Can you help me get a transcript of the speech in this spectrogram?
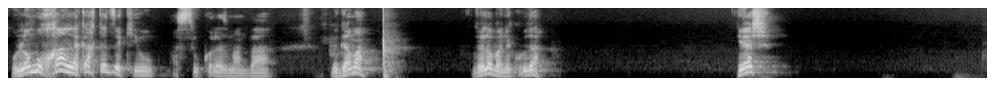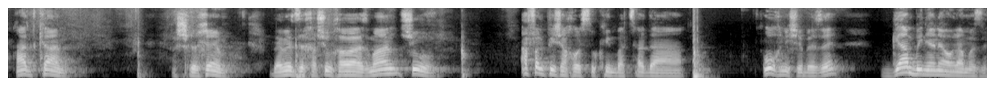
הוא לא מוכן לקחת את זה כי הוא עסוק כל הזמן במגמה, ולא בנקודה. יש? עד כאן, אשריכם, באמת זה חשוב חבל הזמן, שוב, אף על פי שאנחנו עסוקים בצד הרוחני שבזה, גם בענייני העולם הזה.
